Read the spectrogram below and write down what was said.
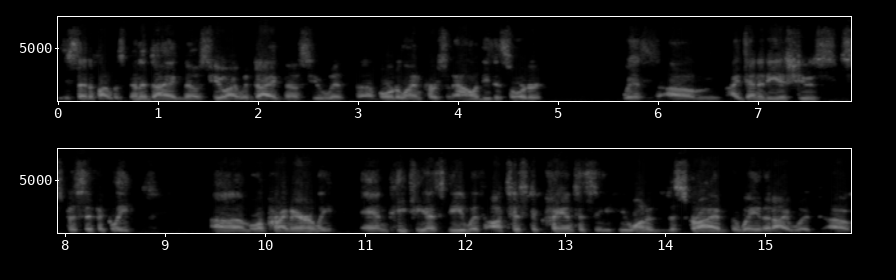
he said if I was going to diagnose you, I would diagnose you with uh, borderline personality disorder, with um, identity issues specifically, um, or primarily, and PTSD with autistic fantasy. He wanted to describe the way that I would um,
